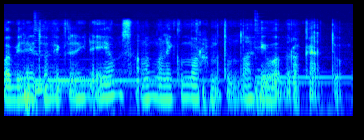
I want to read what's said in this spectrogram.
Wabillahi taufiq hidayah. Wassalamualaikum warahmatullahi wabarakatuh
